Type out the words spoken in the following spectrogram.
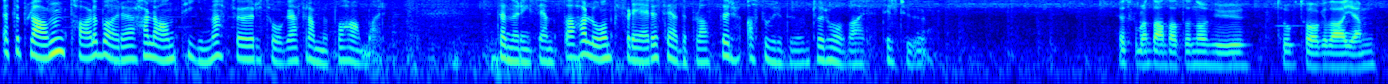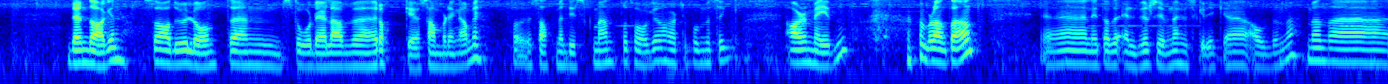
Etter planen tar det bare halvannen time før toget er framme på Hamar. Tenåringsjenta har lånt flere CD-plater av storebroren Tor Håvard til turen. Jeg husker bl.a. at når hun tok toget hjem den dagen, så hadde hun lånt en stor del av rockesamlinga mi. For hun satt med Discman på toget og hørte på musikk. Iron Maiden, blant annet. Eh, litt av de eldre skivene, jeg husker ikke albumet. Men eh,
